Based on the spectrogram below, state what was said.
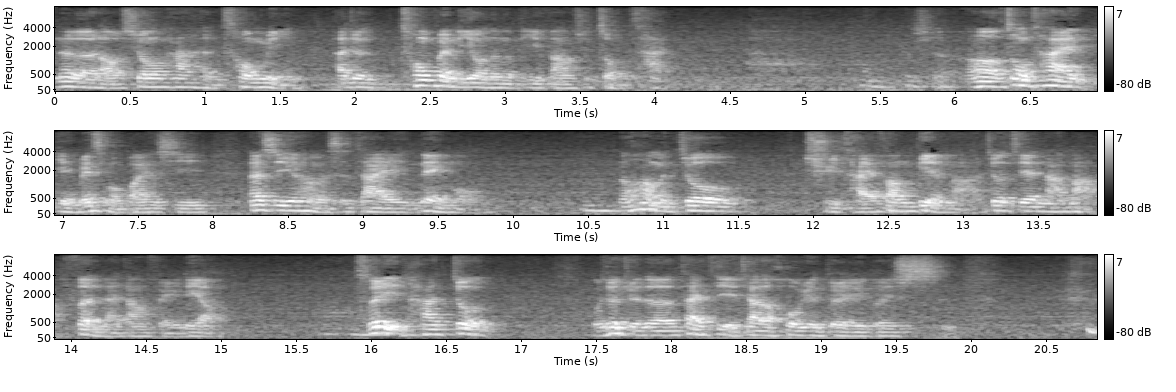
那个老兄他很聪明，他就充分利用那个地方去种菜，然后种菜也没什么关系，但是因为他们是在内蒙，嗯，然后他们就取材方便嘛，就直接拿马粪来当肥料，所以他就，我就觉得在自己家的后院堆了一堆屎，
